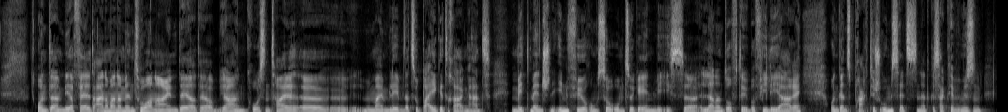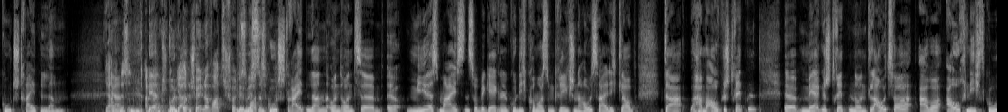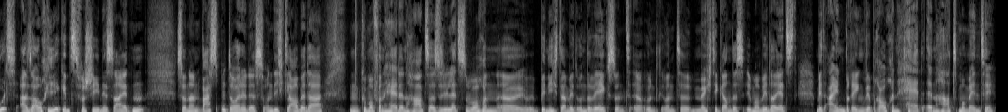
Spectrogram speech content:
Und äh, mir fällt einer meiner Mentoren ein, der, der ja einen großen Teil äh, in meinem Leben dazu beigetragen hat, mit Menschen in Führung so umzugehen, wie ich es äh, lernen durfte über viele Jahre und ganz praktisch umsetzen. Er hat gesagt, hey, wir müssen gut streiten lernen. Ja, ja, das ist ein, ja, und, ja, ein schöner Wort, schönes Wir müssen Wort. gut streiten lernen und, und äh, äh, mir ist meistens so begegnet, gut, ich komme aus dem griechischen Haushalt, ich glaube, da haben wir auch gestritten, äh, mehr gestritten und lauter, aber auch nicht gut. Also auch hier gibt's verschiedene Seiten, sondern was bedeutet das? Und ich glaube, da hm, kommen wir von Head and Heart, also die letzten Wochen äh, bin ich damit unterwegs und, äh, und, und äh, möchte gern das immer wieder jetzt mit einbringen. Wir brauchen Head and Heart Momente.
